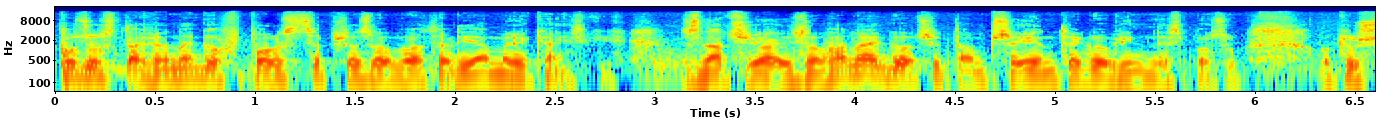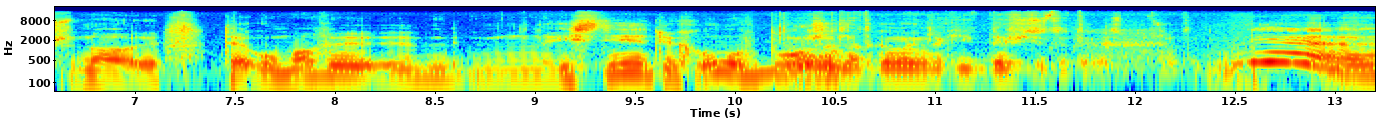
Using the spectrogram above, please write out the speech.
pozostawionego w Polsce przez obywateli amerykańskich, znacjonalizowanego czy tam przejętego w inny sposób. Otóż no, te umowy, istnienie tych umów było... To może dlatego mają taki deficyt teraz Nie,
